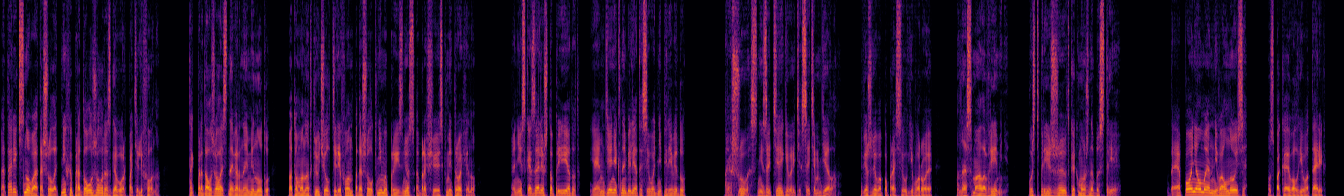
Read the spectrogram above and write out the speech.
А Тарик снова отошел от них и продолжил разговор по телефону. Так продолжалось, наверное, минуту. Потом он отключил телефон, подошел к ним и произнес, обращаясь к Митрохину. «Они сказали, что приедут. Я им денег на билеты сегодня переведу». «Прошу вас, не затягивайте с этим делом», — вежливо попросил его Роя. «У нас мало времени. Пусть приезжают как можно быстрее». «Да я понял, мэн, не волнуйся», — успокаивал его Тарик.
